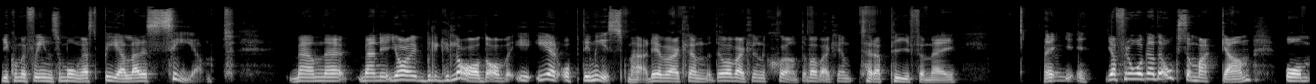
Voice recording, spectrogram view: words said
vi kommer få in så många spelare sent. Men, eh, men jag blir glad av e-, er optimism här. Det, verkligen, det var verkligen skönt. Det var verkligen terapi för mig. Eh, jag frågade också Mackan om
